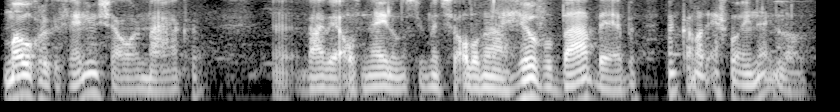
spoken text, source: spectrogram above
mogelijke venues zouden maken... Uh, waar wij als Nederlanders natuurlijk met z'n allen daarna heel veel baat bij hebben... dan kan dat echt wel in Nederland.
